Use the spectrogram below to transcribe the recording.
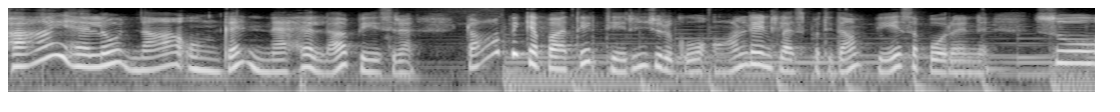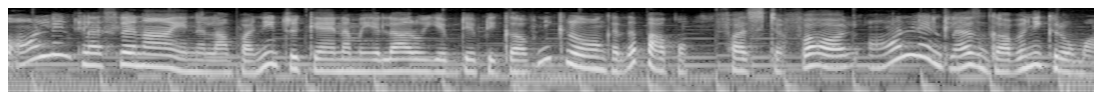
ஹாய் ஹலோ நான் உங்கள் நெஹலா பேசுகிறேன் டாப்பிக்கை பார்த்தே தெரிஞ்சிருக்கும். ஆன்லைன் கிளாஸ் பற்றி தான் பேச போகிறேன்னு ஸோ ஆன்லைன் கிளாஸில் நான் என்னெல்லாம் பண்ணிகிட்ருக்கேன் நம்ம எல்லாரும் எப்படி எப்படி கவனிக்கிறோங்கிறத பார்ப்போம். First of all online class கவனிக்கிறோமா?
